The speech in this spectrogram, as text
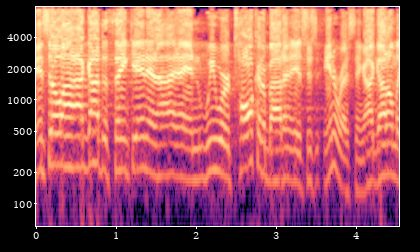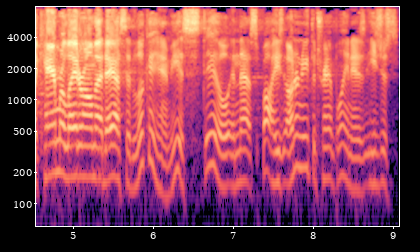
And so I got to thinking, and, I, and we were talking about it. and It's just interesting. I got on the camera later on that day. I said, "Look at him. He is still in that spot. He's underneath the trampoline. And he's just,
